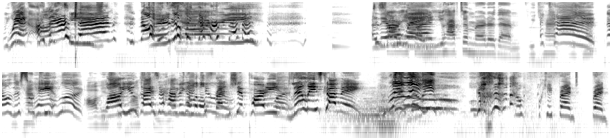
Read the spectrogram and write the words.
We Wait, are they our cross-team. fan? No, I Where's feel like Yeah. they're our Gary? fan. Are they Sorry, our honey. You have to murder them. We can't. can't. we can't No, they're so can't Hey, cute. Look. Obviously While you guys are having a little kill him. friendship party, What? Lily's coming. Lily! no, okay, friend, friend,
